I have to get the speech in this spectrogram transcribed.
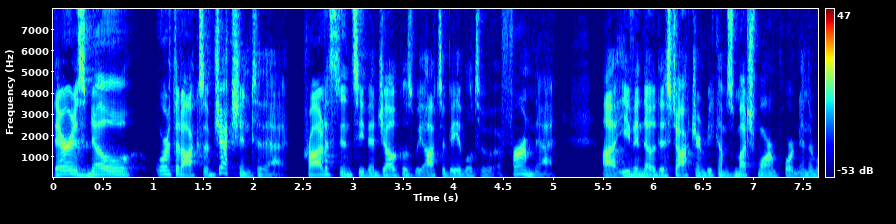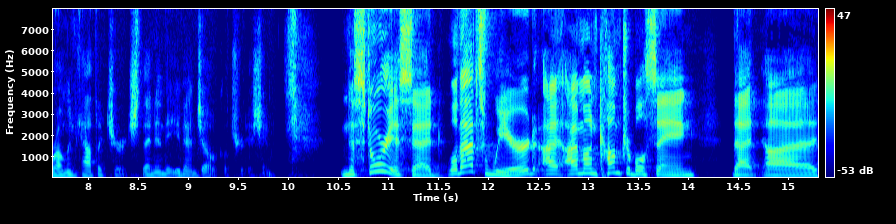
There is no orthodox objection to that. Protestants, evangelicals, we ought to be able to affirm that uh, even though this doctrine becomes much more important in the Roman Catholic Church than in the evangelical tradition. Nestorius said, Well, that's weird. I, I'm uncomfortable saying that uh,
